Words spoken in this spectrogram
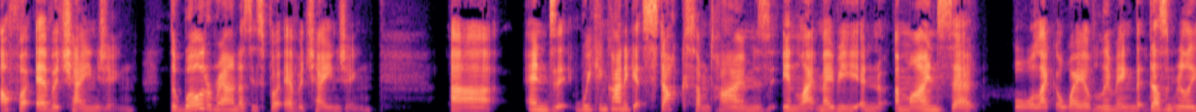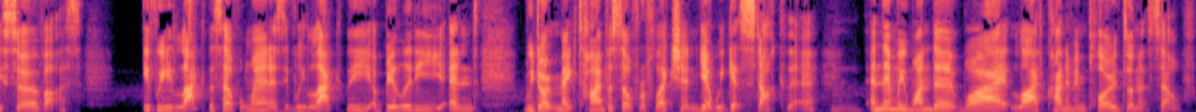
are forever changing. The world around us is forever changing. Uh, and we can kind of get stuck sometimes in, like, maybe an, a mindset or like a way of living that doesn't really serve us. If we lack the self awareness, if we lack the ability and we don't make time for self reflection, yeah, we get stuck there. Mm. And then we wonder why life kind of implodes on itself.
